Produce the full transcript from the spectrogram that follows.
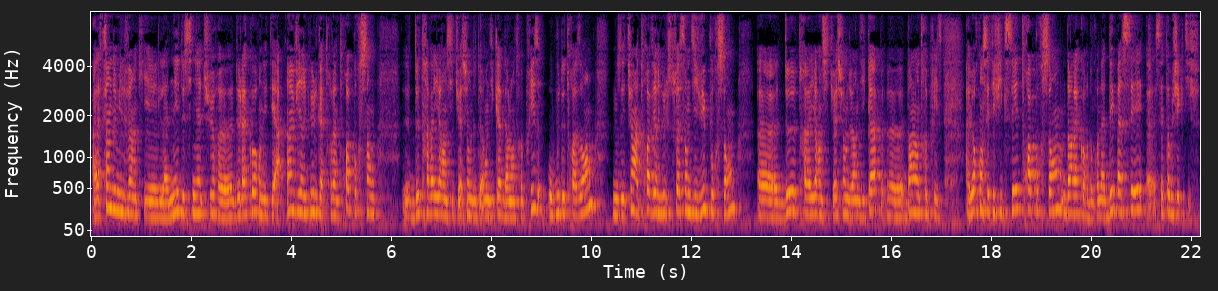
à la fin 2020, qui est l'année de signature euh, de l'accord, on était à 1,83% de travailleurs en situation de handicap dans l'entreprise. Au bout de trois ans, nous étions à 3,78% euh, de travailleurs en situation de handicap euh, dans l'entreprise, alors qu'on s'était fixé 3% dans l'accord. Donc on a dépassé euh, cet objectif.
